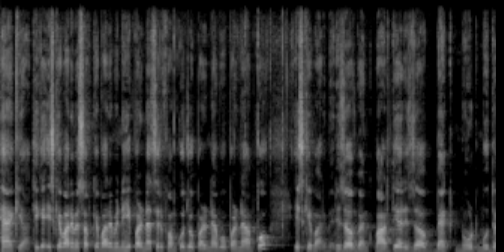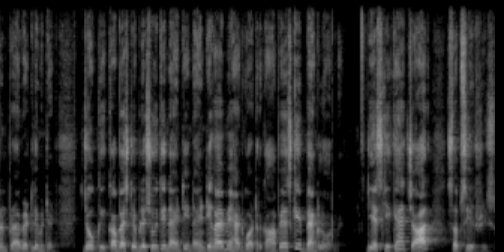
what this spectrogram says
हैं क्या, ठीक है? इसके बारे में सबके बारे में नहीं पढ़ना है, सिर्फ़ हमको जो पढ़ना है, वो पढ़ना है आपको इसके बारे में। Reserve bank Bharatiya reserve bank note Mudran private limited जो कि कब एस्टेब्लिश हुई थी? नाइनटीन नाइन्टी फाइव में हेडक्वार्टर कहाँ पे है इसकी? बैंगलोर में। ये इसकी क्या है? चार सब्सिडरीज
